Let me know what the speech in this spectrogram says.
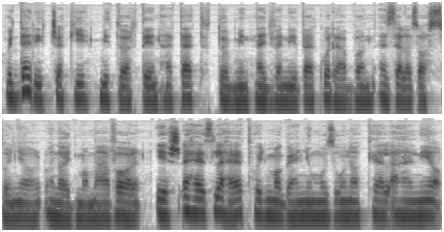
hogy derítse ki, mi történhetett több mint 40 évvel korábban ezzel az asszonyjal, a nagymamával. És ehhez lehet, hogy magánnyomozónak kell állnia.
